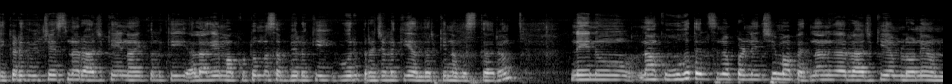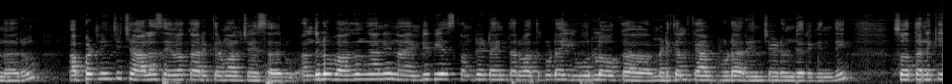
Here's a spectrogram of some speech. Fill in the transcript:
ఇక్కడికి విచ్చేసిన రాజకీయ నాయకులకి అలాగే మా కుటుంబ సభ్యులకి ఊరి ప్రజలకి అందరికీ నమస్కారం. నేను నాకు ఊహ తెలిసినప్పటి నుంచి మా పెద్దనాన్నగారు రాజకీయంలోనే ఉన్నారు. అప్పటి నుంచి చాలా సేవా కార్యక్రమాలు చేశారు. అందులో భాగంగానే నా ఎంబీబీఎస్ కంప్లీట్ అయిన తర్వాత కూడా ఈ ఊర్లో ఒక మెడికల్ క్యాంప్ కూడా అరేంజ్ చేయడం జరిగింది. సో తనకి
